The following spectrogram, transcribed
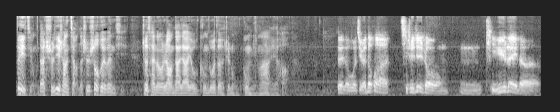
背景，但实际上讲的是社会问题，这才能让大家有更多的这种共鸣啊也好。对的，我觉得话，其实这种嗯体育类的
